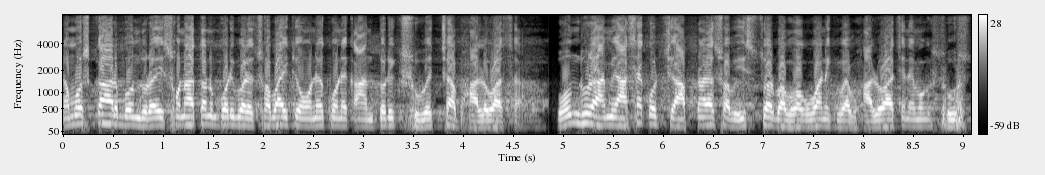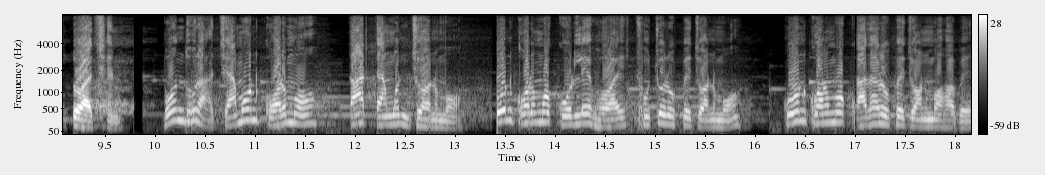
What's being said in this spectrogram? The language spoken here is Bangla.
নমস্কার বন্ধুরা, এই সনাতন পরিবারের সবাইকে অনেক অনেক আন্তরিক শুভেচ্ছা, ভালোবাসা। বন্ধুরা, আমি আশা করছি আপনারা সব ঈশ্বর বা ভগবান কীভাবে ভালো আছেন এবং সুস্থ আছেন। বন্ধুরা, যেমন কর্ম, তার তেমন জন্ম। কোন কর্ম করলে হয় ছুঁচো রূপে জন্ম। কোন কর্ম রূপে জন্ম হবে।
